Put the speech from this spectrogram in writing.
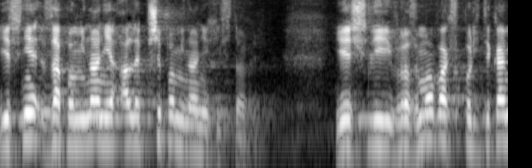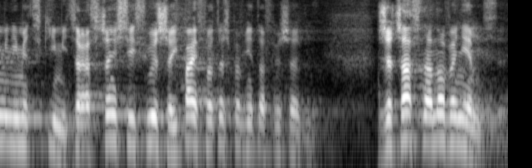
jest nie zapominanie, ale przypominanie historii. Jeśli w rozmowach z politykami niemieckimi coraz częściej słyszę, i Państwo też pewnie to słyszeli, że czas na nowe Niemcy,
